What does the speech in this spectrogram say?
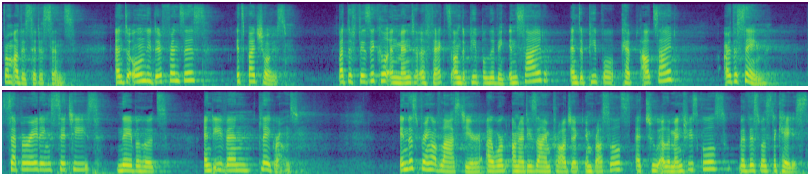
from other citizens. And the only difference is it's by choice. But the physical and mental effects on the people living inside and the people kept outside are the same, separating cities, neighborhoods, and even playgrounds. In the spring of last year, I worked on a design project in Brussels at two elementary schools where this was the case.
